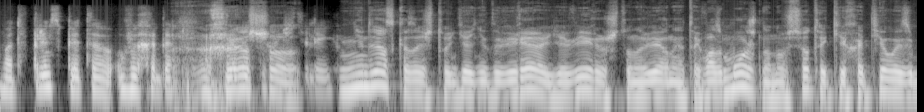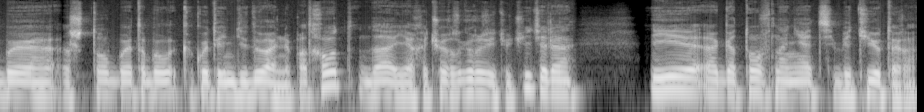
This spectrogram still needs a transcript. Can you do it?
Вот, в принципе, это выходы. Хорошо. Нельзя сказать, что я не доверяю, я верю, что, наверное, это возможно, но все-таки хотелось бы, чтобы это был какой-то индивидуальный подход. Да, я хочу разгрузить учителя, и э, готов нанять себе тьютера.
